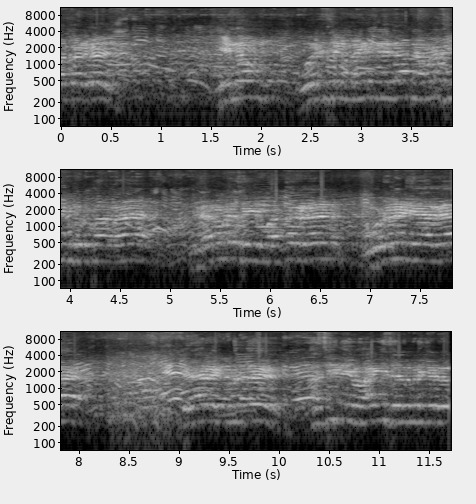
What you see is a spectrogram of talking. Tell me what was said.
விருப்பமுள்ள இன்னும் ஒரு சில மணி தான் தமிழ் செய்து கொடுப்பாங்க. நிறைவு செய்யும் மக்கள் உடனடியாக பேரை கொடுத்து ரசீதை வாங்கி செல்லும்படி கேட்டு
